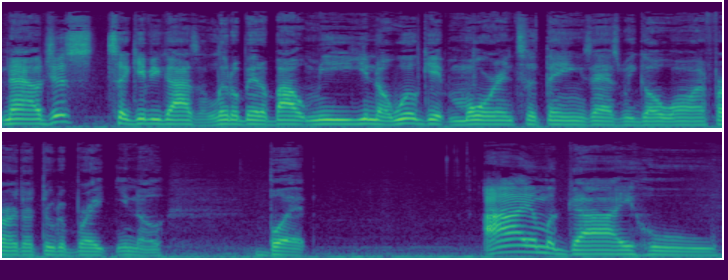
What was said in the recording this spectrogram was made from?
Now, just to give you guys a little bit about me, you know, we'll get more into things as we go on further through the break, you know, but I am a guy who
